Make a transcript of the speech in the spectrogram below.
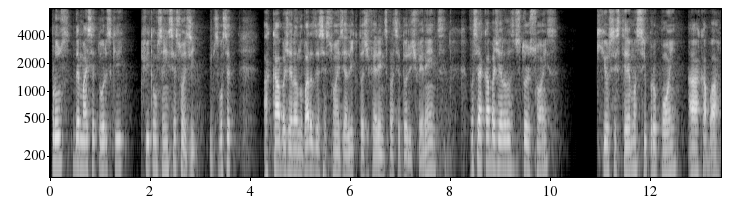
para os demais setores que ficam sem exceções. E se você acaba gerando várias exceções e alíquotas diferentes para setores diferentes, você acaba gerando as distorções que o sistema se propõe a acabar.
